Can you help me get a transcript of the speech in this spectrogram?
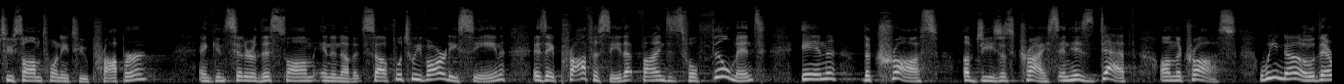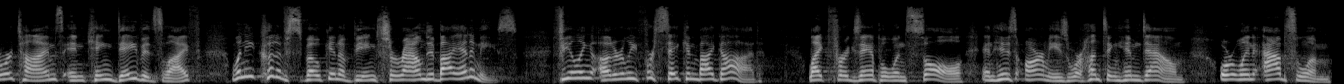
to Psalm 22 proper and consider this psalm in and of itself, which we've already seen is a prophecy that finds its fulfillment in the cross of Jesus Christ, in his death on the cross. We know there were times in King David's life when he could have spoken of being surrounded by enemies, feeling utterly forsaken by God. Like, for example, when Saul and his armies were hunting him down, or when Absalom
